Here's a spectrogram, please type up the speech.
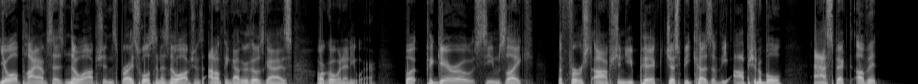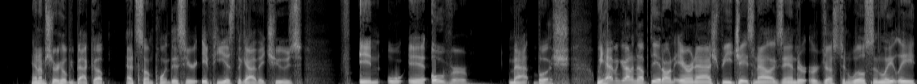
Yoel Payamps has no options. Bryce Wilson has no options. I don't think either of those guys are going anywhere. But Peguero seems like the first option you pick just because of the optionable aspect of it. And I'm sure he'll be back up at some point this year if he is the guy they choose in, in over Matt Bush. We haven't got an update on Aaron Ashby, Jason Alexander, or Justin Wilson lately.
